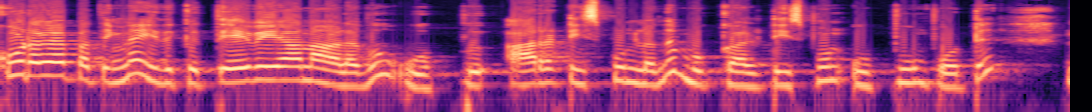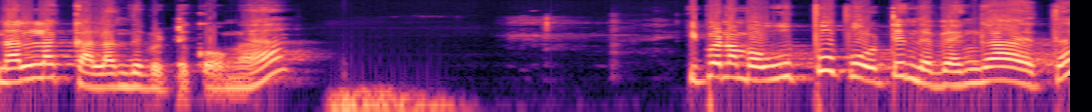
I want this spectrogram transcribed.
கூடவே பார்த்தீங்கன்னா இதுக்கு தேவையான அளவு உப்பு. அரை டீஸ்பூன்லேருந்து முக்கால் டீஸ்பூன் உப்பும் போட்டு நல்லா கலந்து விட்டுக்கோங்க. இப்போ நம்ம உப்பு போட்டு இந்த வெங்காயத்தை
